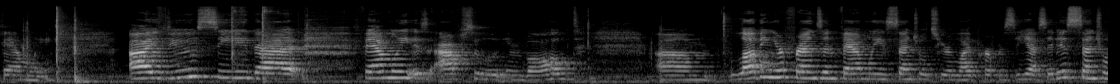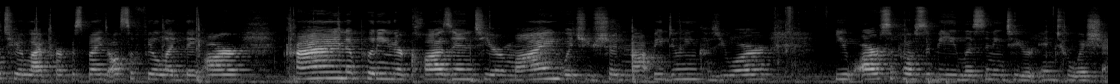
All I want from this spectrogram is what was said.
Family. I do see that family is absolutely involved. Um, loving your friends and family is central to your life purpose. Yes, it is central to your life purpose, but I also feel like they are kind of putting their claws into your mind, which you should not be doing because you are you are supposed to be listening to your intuition,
